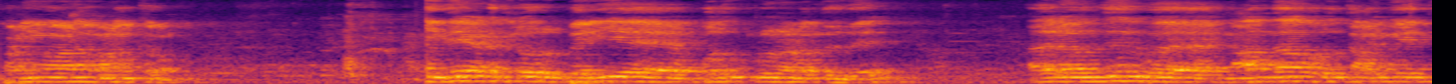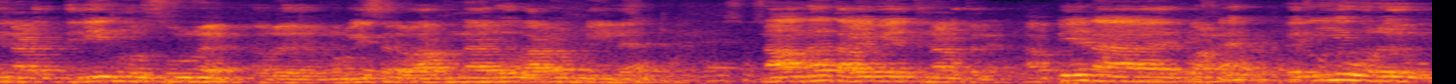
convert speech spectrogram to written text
பணிவான வணக்கம். இதே இடத்துல ஒரு பெரிய பொதுக்குழு நடந்தது. அதுல வந்து நான் தான் ஒரு தலைமையேற்று நட திடீர்னு ஒரு சூழ்நிலை ஒரு முரளீஸ்வரர் வரனாரு வர முடியல. நான் தான் தலைமையேற்று நடத்துறேன். அப்பயே நான் இது பண்ணேன். பெரிய ஒரு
